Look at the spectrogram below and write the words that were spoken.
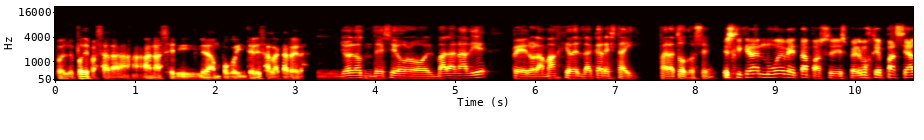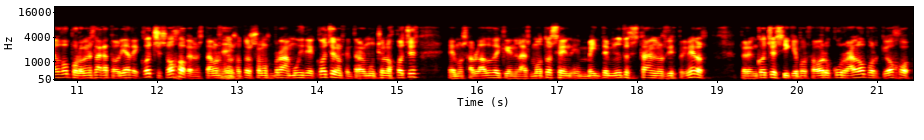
pues le puede pasar a, a Nasser y le da un poco de interés a la carrera. Yo no deseo el mal a nadie, pero la magia del Dakar está ahí para todos, ¿eh? Es que quedan nueve etapas. Eh, esperemos que pase algo, por lo menos la categoría de coches. Ojo, que nos estamos, Sí. nosotros somos un programa muy de coches, nos centramos mucho en los coches. Hemos hablado de que en las motos en, en 20 minutos están los 10 primeros, pero en coches sí que por favor ocurra algo, porque ojo,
